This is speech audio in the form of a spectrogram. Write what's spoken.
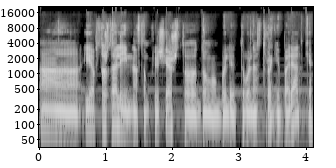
э, и обсуждали именно в том ключе, что дома были довольно строгие порядки,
